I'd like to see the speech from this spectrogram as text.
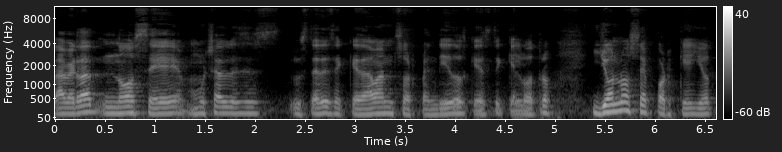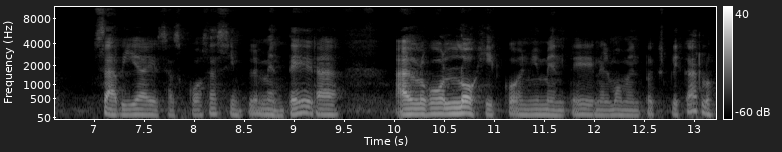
la verdad no sé. Muchas veces ustedes se quedaban sorprendidos que este y que el otro. Yo no sé por qué yo sabía esas cosas, simplemente era algo lógico en mi mente en el momento de explicarlo.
